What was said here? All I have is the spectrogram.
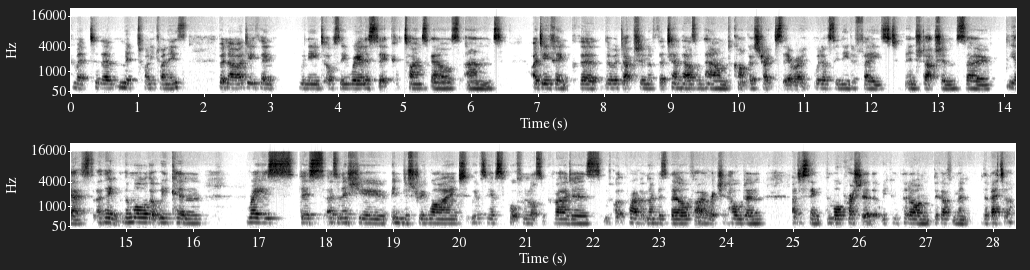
commit to the mid 2020s. But no, I do think we need obviously realistic timescales, and I do think that the reduction of the ten thousand pound can't go straight to zero. We'd obviously need a phased introduction. So yes, I think the more that we can raise this as an issue industry wide. We obviously have support from lots of providers. We've got the private members bill via Richard Holden. I just think the more pressure that we can put on the government, the better.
